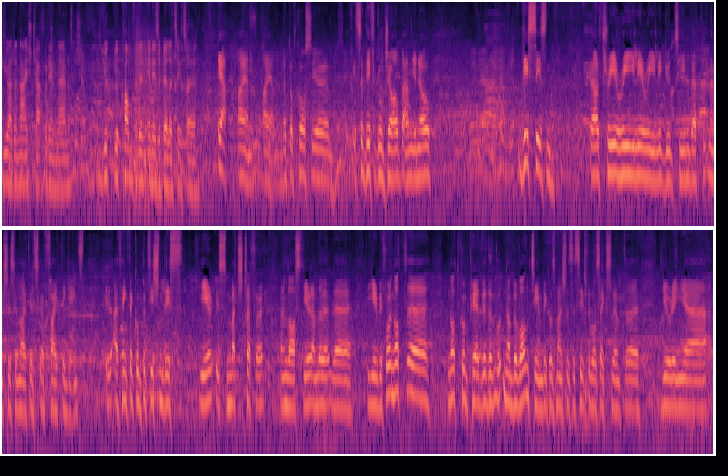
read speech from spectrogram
You had a nice chat with him then. You're, you're confident in his ability to. Yeah, I am. I am. But of course, uh, it's a difficult job, and you know, this season there are three really, really good teams that Manchester United is going to fight against. I think the competition this year is much tougher than last year and the, the, the year before. Not. Uh, not compared with the number one team because Manchester City was excellent uh, during uh,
